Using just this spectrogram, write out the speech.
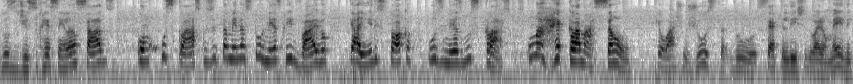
dos discos recém-lançados com os clássicos e também nas turnês revival, que aí eles tocam os mesmos clássicos. Uma reclamação que eu acho justa do set list do Iron Maiden,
